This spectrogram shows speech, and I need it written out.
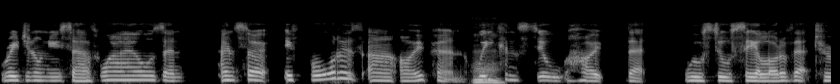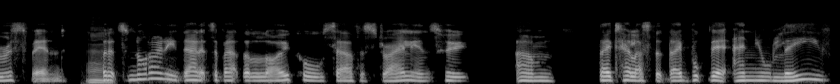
regional New South Wales and and so if borders are open mm. we can still hope that we'll still see a lot of that tourist spend mm. but it's not only that it's about the local South Australians who um, they tell us that they book their annual leave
